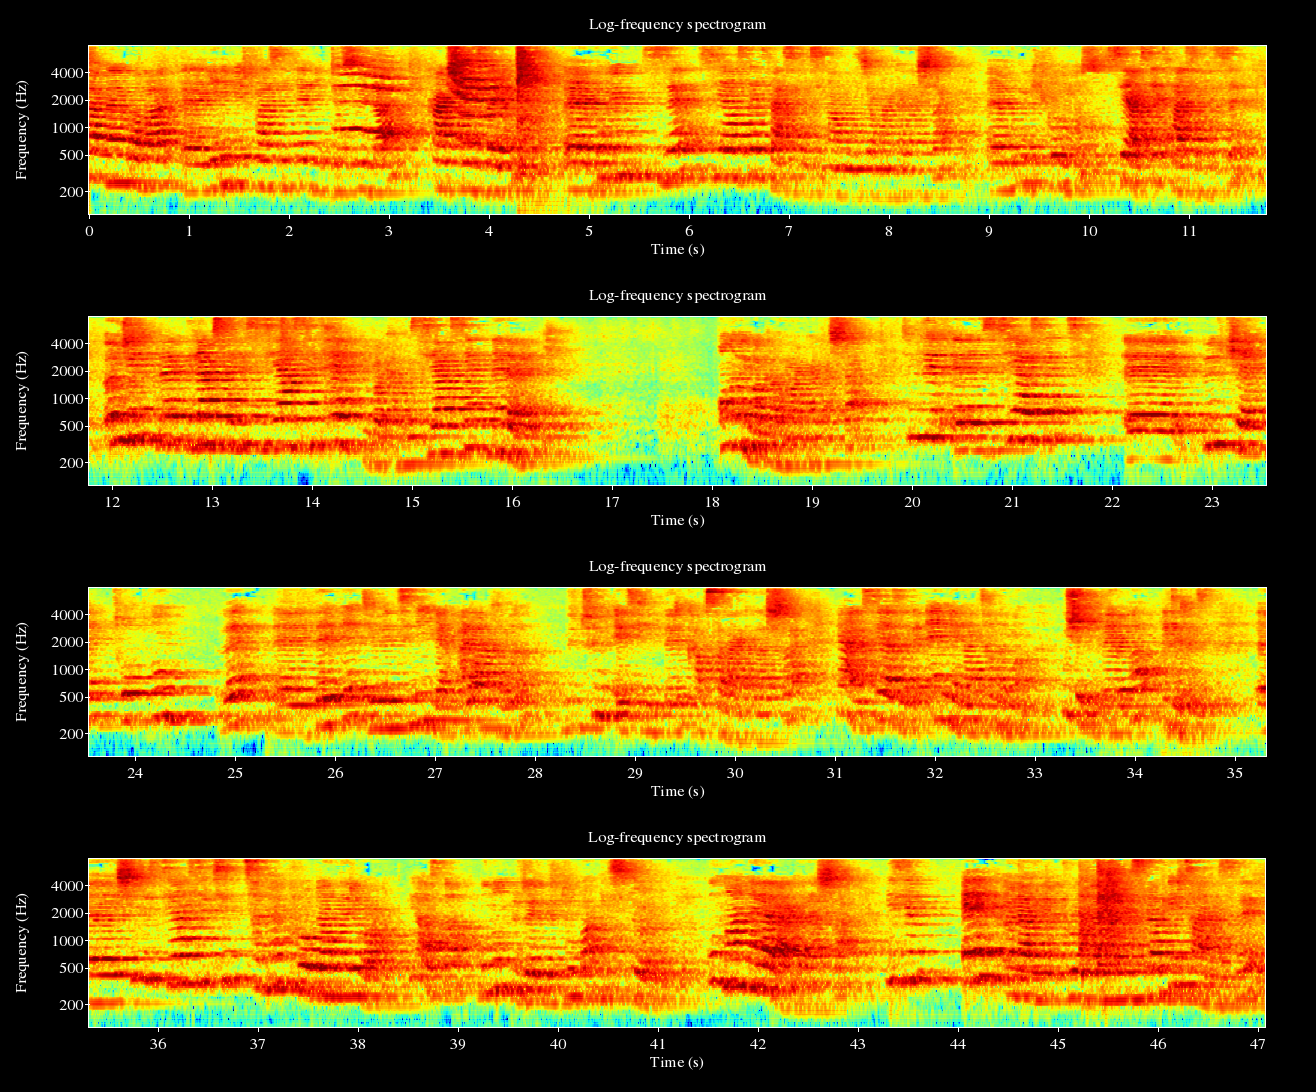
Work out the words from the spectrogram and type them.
Arkadaşlar merhabalar. Ee, yeni bir felsefe videosuyla karşınızdayım. Ee, bugün size siyaset felsefesini anlatacağım arkadaşlar. Ee, bugünkü konumuz siyaset felsefesi. Öncelikle dilerseniz siyasete bir bakalım. Siyaset ne demek? E, şimdi siyasetin temel problemleri var. Biraz da bunun üzerinde durmak istiyorum. Bunlar neler arkadaşlar? Bizim en önemli problemlerimizden bir tanesi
